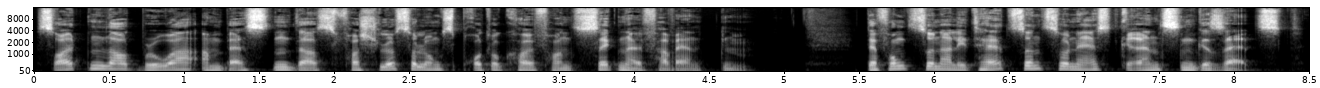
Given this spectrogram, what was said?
sollten laut Brewer am besten das Verschlüsselungsprotokoll von Signal verwenden. Der Funktionalität sind zunächst Grenzen gesetzt.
